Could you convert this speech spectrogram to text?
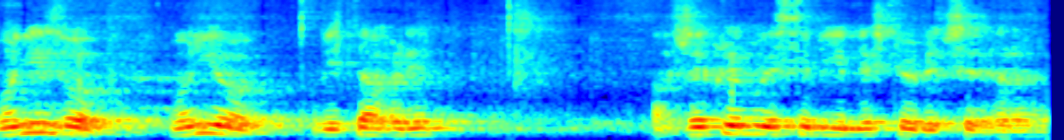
Oni ho, oni ho vytáhli a řekli mu, jestli by jim nechtěl večer hrát.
